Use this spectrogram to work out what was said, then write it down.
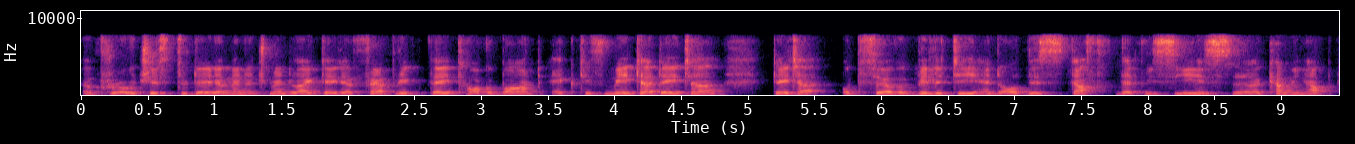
approaches to data management like data fabric they talk about active metadata data observability and all this stuff that we see is uh, coming up.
